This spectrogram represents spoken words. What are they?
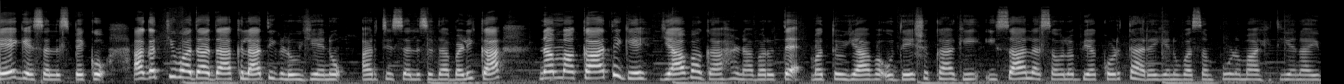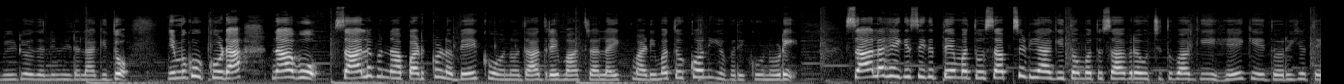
ಹೇಗೆ ಸಲ್ಲಿಸಬೇಕು, ಅಗತ್ಯವಾದ ದಾಖಲಾತಿಗಳು ಏನು, ಅರ್ಜಿ ಸಲ್ಲಿಸಿದ ಬಳಿಕ ನಮ್ಮ ಖಾತೆಗೆ ಯಾವಾಗ ಹಣ ಬರುತ್ತೆ ಮತ್ತು ಯಾವ ಉದ್ದೇಶಕ್ಕಾಗಿ ಈ ಸಾಲ ಸೌಲಭ್ಯ ಕೊಡ್ತಾರೆ ಎನ್ನುವ ಸಂಪೂರ್ಣ ಮಾಹಿತಿಯನ್ನು ಈ ವಿಡಿಯೋದಲ್ಲಿ ನೀಡಲಾಗಿದ್ದು, ನಿಮಗೂ ಕೂಡ ನಾವು ಸಾಲವನ್ನು ಪಡ್ಕೊಳ್ಳಬೇಕು ಅನ್ನೋದಾದರೆ ಮಾತ್ರ ಲೈಕ್ ಮಾಡಿ ಮತ್ತು ಕೊನೆಯವರೆಗೂ ನೋಡಿ. ಸಾಲ ಹೇಗೆ ಸಿಗುತ್ತೆ ಮತ್ತು ಸಬ್ಸಿಡಿಯಾಗಿ ತೊಂಬತ್ತು ಸಾವಿರ ಉಚಿತವಾಗಿ ಹೇಗೆ ದೊರೆಯುತ್ತೆ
